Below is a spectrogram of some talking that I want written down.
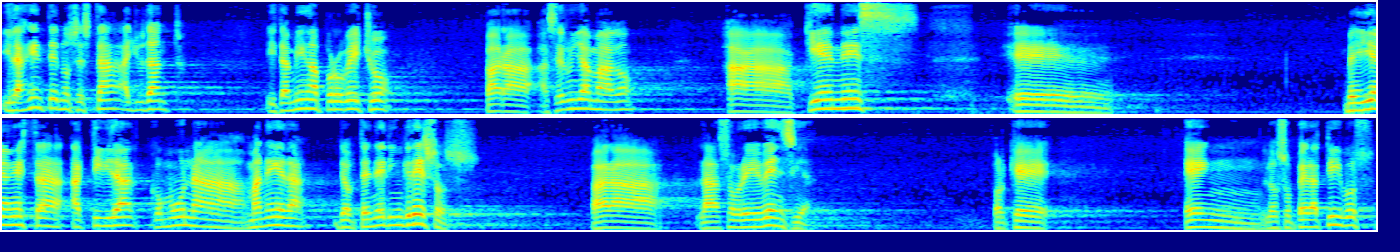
y la gente nos está ayudando. Y también aprovecho para hacer un llamado a quienes eh, veían esta actividad como una manera de obtener ingresos para la sobrevivencia, porque en los operativos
